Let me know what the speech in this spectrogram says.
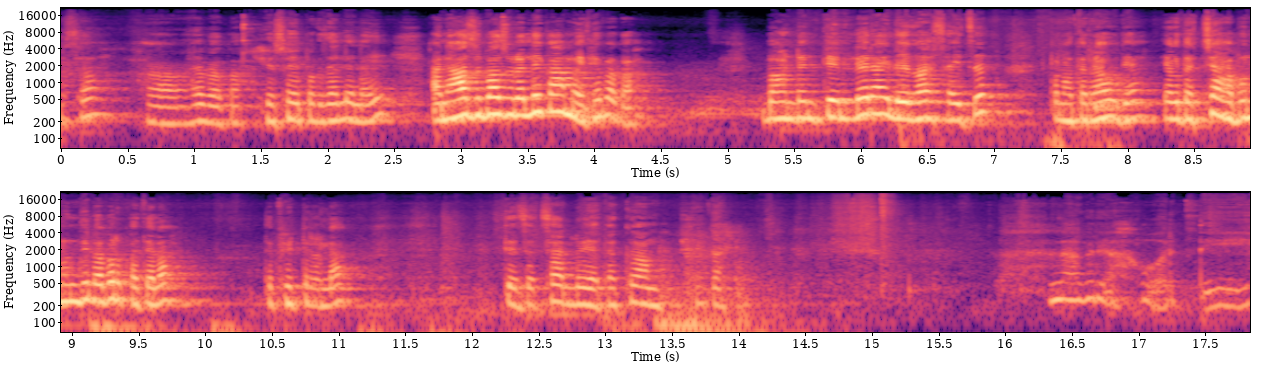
असा? हा हे बघा हे स्वयंपाक झालेला आहे. आणि आजूबाजूला लय काम आहेत हे बघा. भांडण तेल लय राहिले घासायचं. पण आता राहू द्या. एकदा चहा बनवून दिला बरं का त्याला त्या फिटरला. त्याचं चाललो आहे आता काम. हे काय लागड्या वरती.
